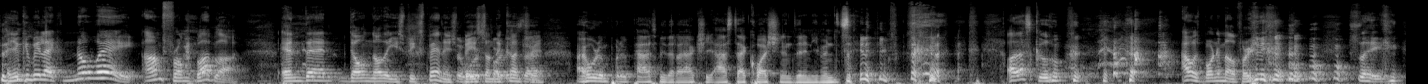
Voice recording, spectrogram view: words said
and you can be like, "No way, I'm from blah blah," and then they'll know that you speak Spanish The based on the country. I wouldn't put it past me that I actually asked that question and didn't even say anything. Oh, that's cool. I was born in Melbourne. it's like,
